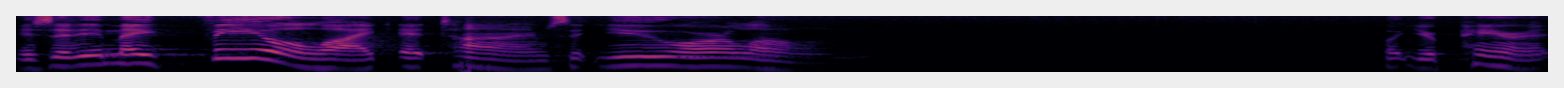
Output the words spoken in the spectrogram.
is that it may feel like at times that you are alone, but your parent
